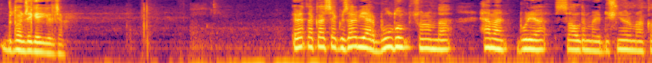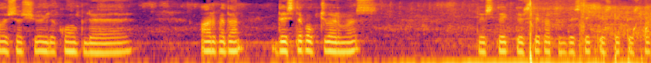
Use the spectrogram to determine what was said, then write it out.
bir önce geri geleceğim. Evet arkadaşlar güzel bir yer buldum sonunda. Hemen buraya saldırmayı düşünüyorum arkadaşlar. Şöyle komple arkadan destek okçularımız. Destek destek atın destek destek destek.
